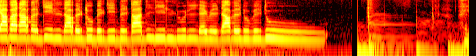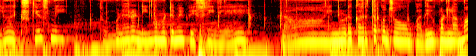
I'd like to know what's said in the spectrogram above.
Yabba dabble diddle double double diddle daddle diddle doodle double double double do. Hello excuse me ரொம்ப நேரம் நீங்கள் மட்டுமே பேசுகிறீங்களே நான் என்னோட கருத்தை கொஞ்சம் பதிவு பண்ணலாமா?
